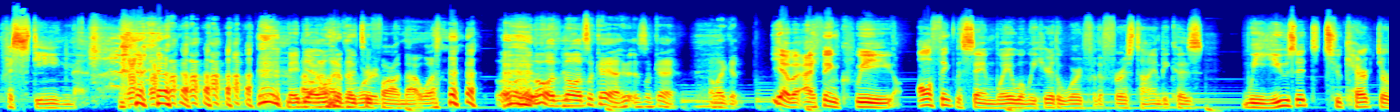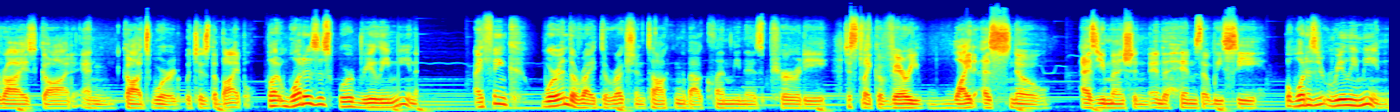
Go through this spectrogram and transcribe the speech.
Pristine. Maybe I I, like went a bit too far on that one. no, no no it's okay it's okay i like it Yeah, but I think we all think the same way when we hear the word for the first time because we use it to characterize God and God's word, which is the Bible. But what does this word really mean? I think we're in the right direction talking about cleanliness, purity, just like a very white as snow, as you mentioned in the hymns that we see. But what does it really mean?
